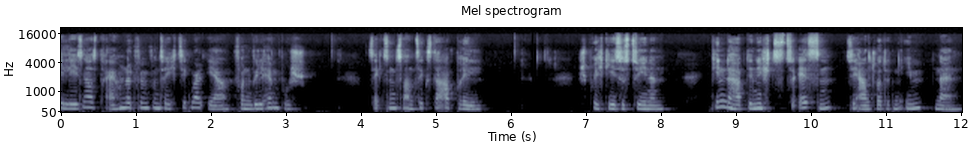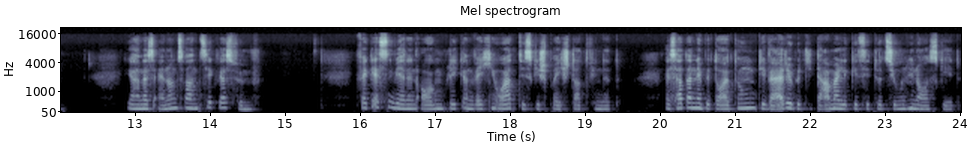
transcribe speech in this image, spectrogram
Gelesen aus 365 mal R von Wilhelm Busch. 26. April. Spricht Jesus zu ihnen. Kinder, habt ihr nichts zu essen? Sie antworteten ihm, nein. Johannes 21, Vers 5. Vergessen wir einen Augenblick, an welchem Ort dieses Gespräch stattfindet. Es hat eine Bedeutung, die weit über die damalige Situation hinausgeht.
